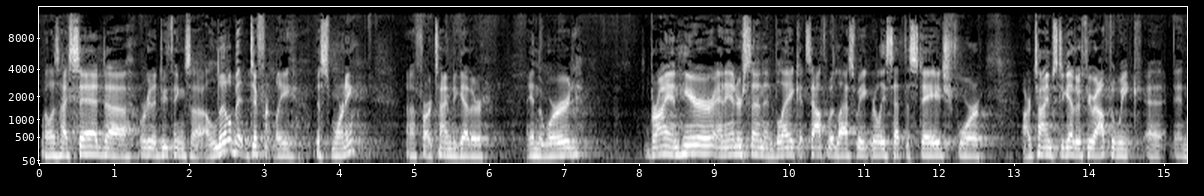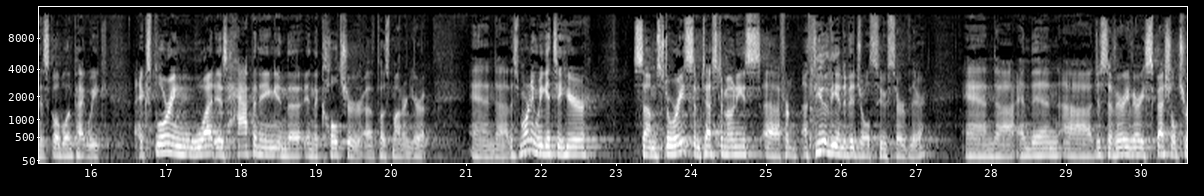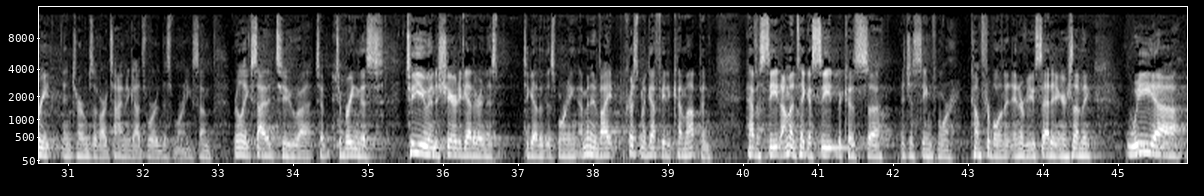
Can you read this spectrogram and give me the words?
Well, as I said, uh, we're going to do things a, a, little bit differently this morning uh, for our time together in the Word. Brian here at Anderson and Blake at Southwood last week really set the stage for our times together throughout the week uh, in this Global Impact Week, exploring what is happening in the, in the culture of postmodern Europe. And uh, this morning we get to hear some stories, some testimonies uh, from a few of the individuals who serve there and, uh, and then uh, just a very, very special treat in terms of our time in God's Word this morning. So I'm really excited to, uh, to, to bring this to you and to share together in this together this morning. I'm going to invite Chris McGuffey to come up and have a seat. I'm going to take a seat because uh, it just seems more comfortable in an interview setting or something. We, uh,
